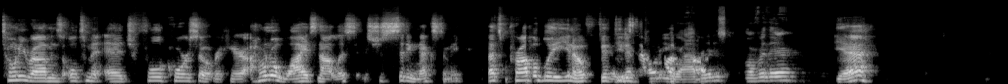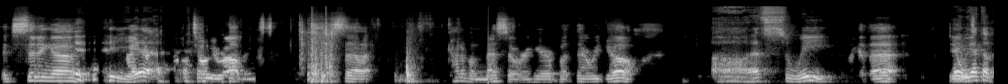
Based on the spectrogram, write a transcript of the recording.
Tony Robbins Ultimate Edge full course over here. I don't know why it's not listed. It's just sitting next to me. That's probably you know fifty to Tony Robbins over there. Yeah, it's sitting. Uh, yeah, Tony Robbins. It's uh, kind of a mess over here, but there we go. Oh, that's sweet. Look at that. Yeah, we got the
